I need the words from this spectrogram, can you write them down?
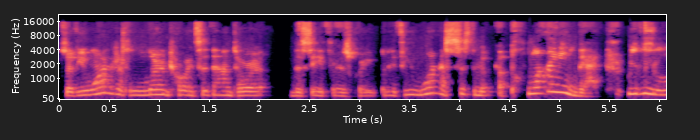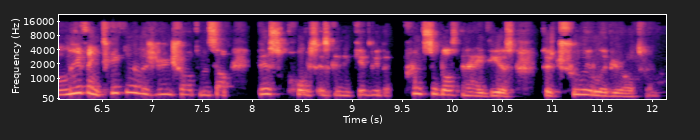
So if you want to just learn Torah and sit down Torah, the sefer is great. But if you want a system of applying that, really living, taking the journey to ultimate self, this course is going to give you the principles and ideas to truly live your ultimate life.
